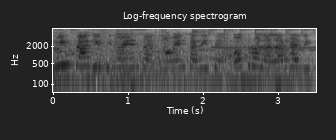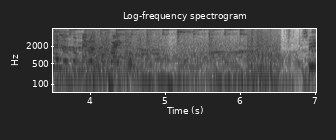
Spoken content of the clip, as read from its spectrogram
Luisa 1990 dice, otro a la larga dice los homeros de Psycho. Sí.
